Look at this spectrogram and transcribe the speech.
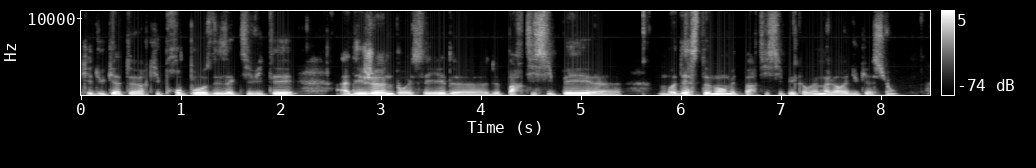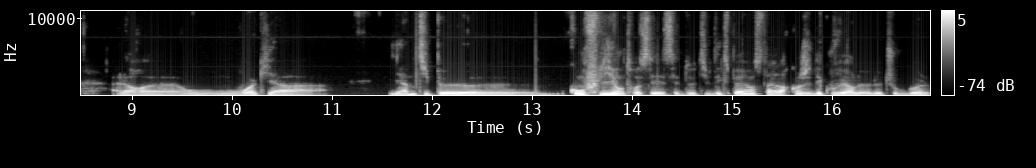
qu'éducateur qui propose des activités à des jeunes pour essayer de, participer modestement, mais de participer quand même à leur éducation. Alors, on voit qu'il y a il y a un petit peu euh, conflit entre ces, deux types d'expériences-là. Alors quand j'ai découvert le, le ball,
